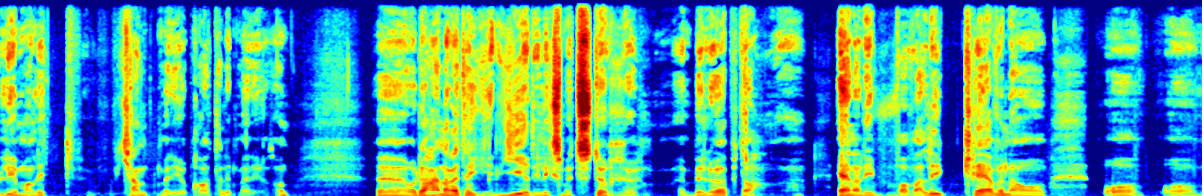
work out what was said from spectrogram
blir man litt kjent med de og prater litt med de og sånn. Og da hender det at jeg gir de liksom et større beløp, da. En av de var veldig krevende og, og, og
